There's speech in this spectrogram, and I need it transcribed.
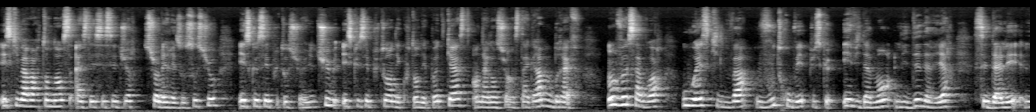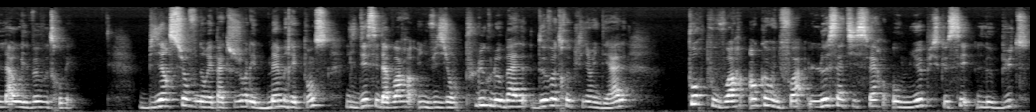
Est-ce qu'il va avoir tendance à se laisser séduire sur les réseaux sociaux? Est-ce que c'est plutôt sur YouTube? Est-ce que c'est plutôt en écoutant des podcasts, en allant sur Instagram? Bref, on veut savoir où est-ce qu'il va vous trouver, puisque évidemment, l'idée derrière, c'est d'aller là où il veut vous trouver. Bien sûr, vous n'aurez pas toujours les mêmes réponses. L'idée, c'est d'avoir une vision plus globale de votre client idéal, pour pouvoir, encore une fois, le satisfaire au mieux puisque c'est le but,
